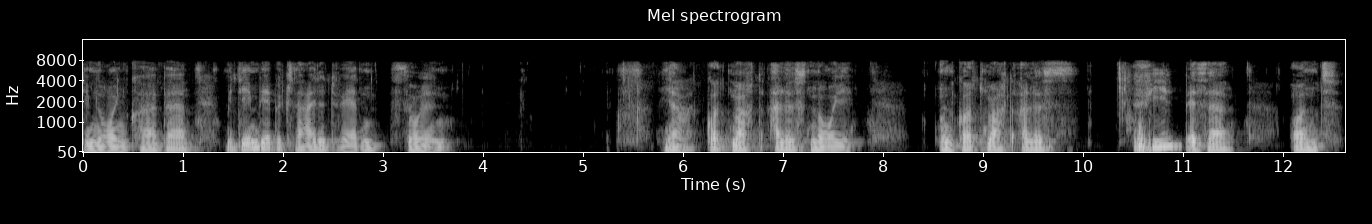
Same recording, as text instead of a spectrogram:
dem neuen Körper, mit dem wir bekleidet werden sollen. Ja, Gott macht alles neu und Gott macht alles viel besser und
